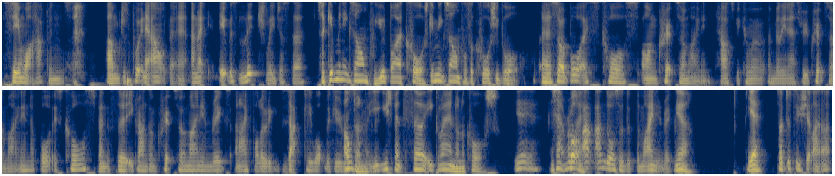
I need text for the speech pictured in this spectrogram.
seeing what happens. I'm just putting it out there. And I, it was literally just a. So, give me an example. You'd buy a course. Give me an example of a course you bought. Uh, so I bought this course on crypto mining, how to become a, a millionaire through crypto mining. I bought this course, spent 30 grand on crypto mining rigs, and I followed exactly what the guru Hold on. You, you spent 30 grand on a course. Yeah, yeah. Is that right? a- and also the, the mining rigs. yeah. Yeah. So I just do shit like that.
